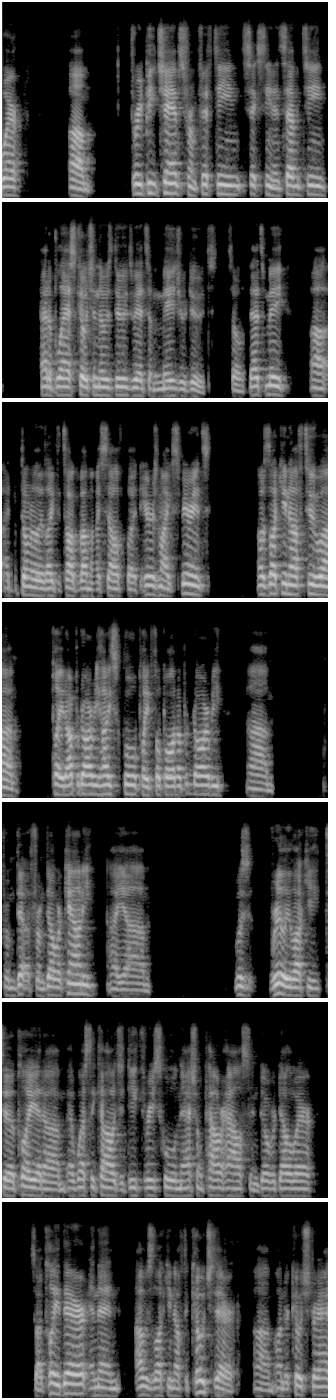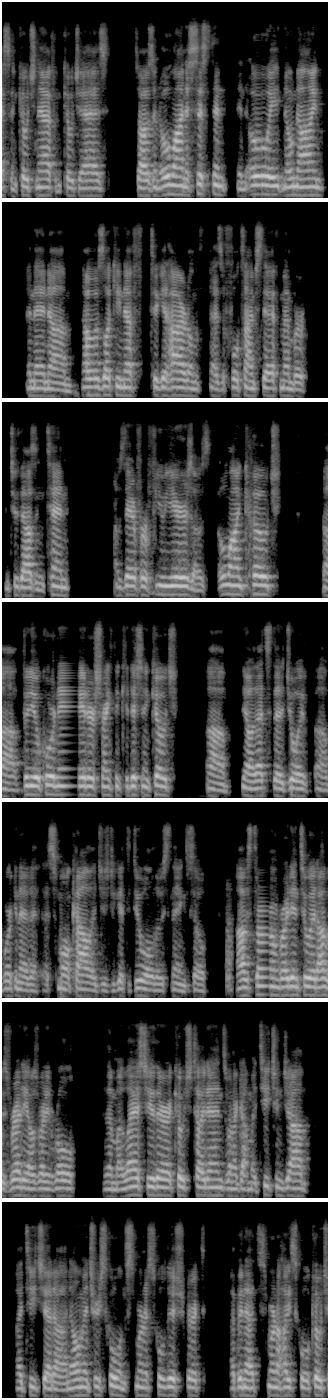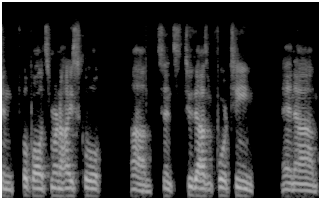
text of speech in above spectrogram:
Delaware. Um, three-peat champs from 15, 16, and 17. Had a blast coaching those dudes. We had some major dudes. So that's me. Uh, I don't really like to talk about myself, but here's my experience. I was lucky enough to uh, play at Upper Darby High School, played football at Upper Darby um, from De- from Delaware County. I um, was really lucky to play at um, at Wesley College, a D3 school, national powerhouse in Dover, Delaware. So I played there, and then I was lucky enough to coach there um, under Coach Drass and Coach Knapp and Coach Az. So I was an O-line assistant in 08 and 09. And then um, I was lucky enough to get hired on as a full-time staff member in 2010. I was there for a few years. I was O-line coach, uh, video coordinator, strength and conditioning coach. Um, you know, that's the joy of uh, working at a, a, small college is you get to do all those things. So I was thrown right into it. I was ready. I was ready to roll. And then my last year there, I coached tight ends when I got my teaching job. I teach at uh, an elementary school in Smyrna School District. I've been at Smyrna High School coaching football at Smyrna High School um, since 2014, and um,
